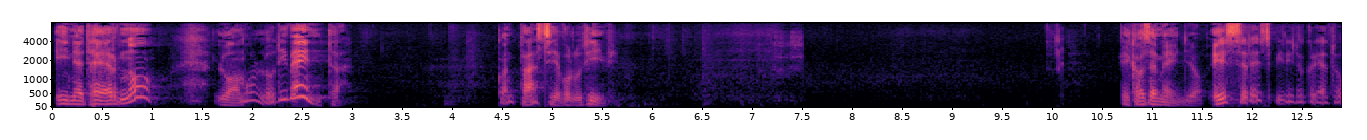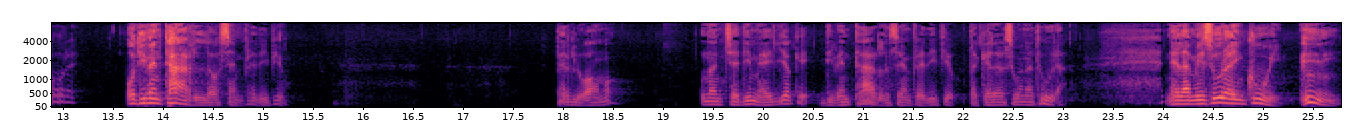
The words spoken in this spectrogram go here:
in eterno, l'uomo lo diventa con passi evolutivi. Che cosa è meglio? Essere spirito creatore o diventarlo sempre di più? Per l'uomo non c'è di meglio che diventarlo sempre di più, perché è la sua natura. Nella misura in cui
